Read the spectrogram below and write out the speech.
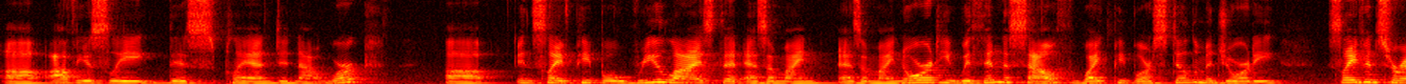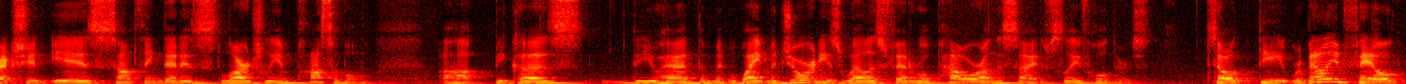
Uh, obviously, this plan did not work. Uh, enslaved people realized that as a, min- as a minority within the South, white people are still the majority. Slave insurrection is something that is largely impossible uh, because the, you had the white majority as well as federal power on the side of slaveholders. So the rebellion failed,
